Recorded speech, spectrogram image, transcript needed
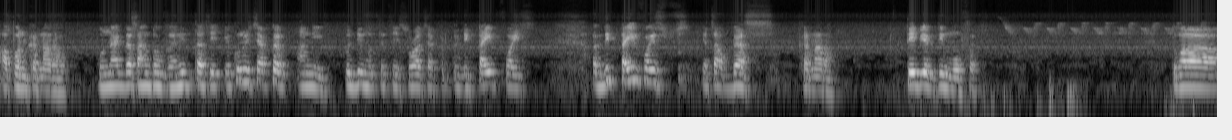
आपण करणार आहोत. पुन्हा एकदा सांगतो गणिताचे एकोणीस चॅप्टर आणि बुद्धिमत्तेचे सोळा चॅप्टर अगदी टाईप वाईज अगदी टाईप वाईज याचा अभ्यास करणार आहोत. ते बी अगदी मोफत. तुम्हाला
